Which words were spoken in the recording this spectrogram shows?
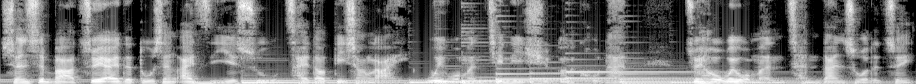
神是把最爱的独生爱子耶稣差到地上来，为我们经历许多的苦难。最后为我们承担所有的罪，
